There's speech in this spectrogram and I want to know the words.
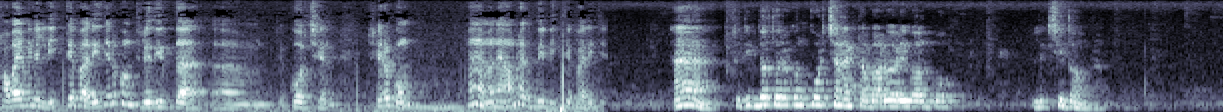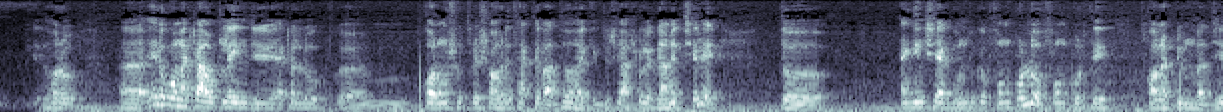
সবাই মিলে লিখতে পারি যেরকম ত্রিদীপ দা করছেন সেরকম হ্যাঁ মানে আমরা যদি লিখতে পারি যে হ্যাঁ ত্রিদীপ দত্ত এরকম করছেন একটা বারোয়ারি গল্প। লিখছি তো আমরা। ধরো এরকম একটা আউটলাইন যে একটা লোক কর্মসূত্রে শহরে থাকতে বাধ্য হয় কিন্তু সে আসলে গ্রামের ছেলে। তো একদিন সে এক বন্ধুকে ফোন করল ফোন করতে কলার টিউন বাজছে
